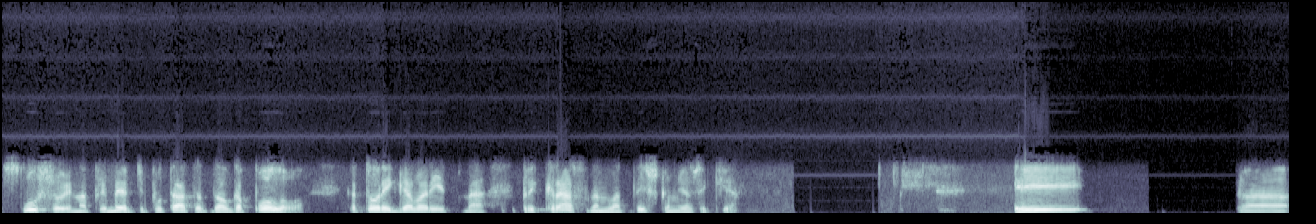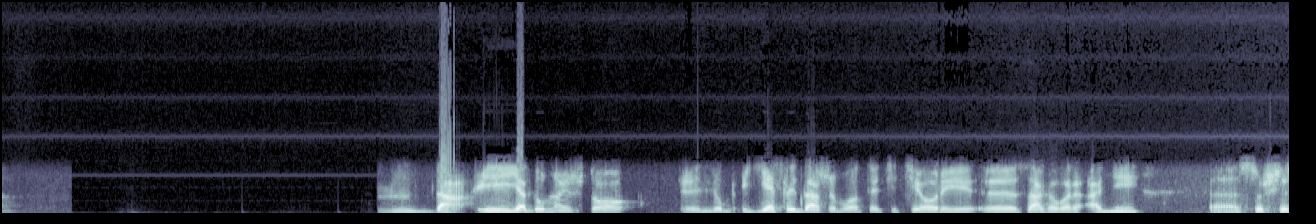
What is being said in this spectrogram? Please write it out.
слушаю, например, депутата Долгополова, который говорит на прекрасном латышском языке. И э, да, и я думаю, что э, если даже вот эти теории э, заговора, они э, суще...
